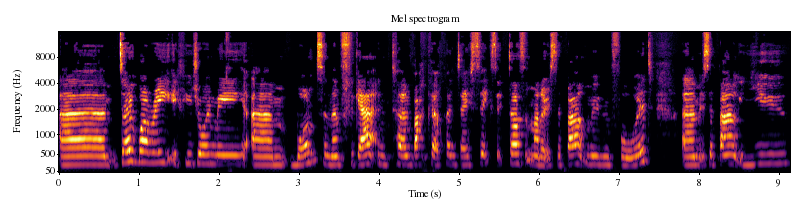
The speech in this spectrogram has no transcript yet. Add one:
Um, don't worry if you join me um, once and then forget and turn back up on day six. It doesn't matter. It's about moving forward. Um, it's about you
